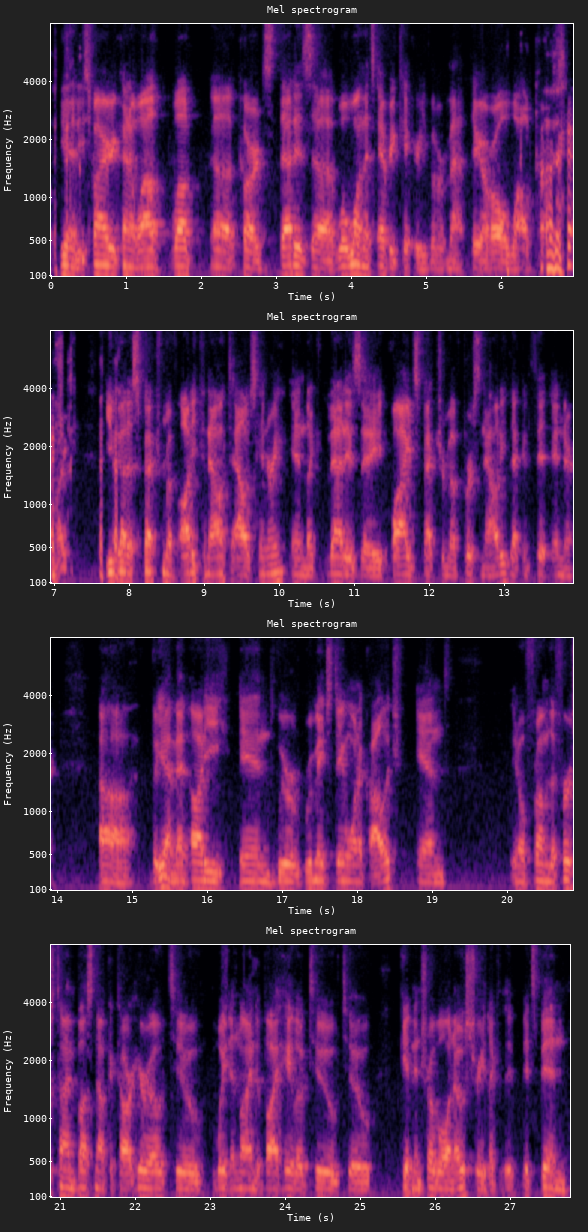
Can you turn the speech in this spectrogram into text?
of yeah, these fiery kind of wild wild uh, cards. That is uh, well, one that's every kicker you've ever met. They are all wild cards. like you've got a spectrum of Adi Kunalic to Alex Henery, and like that is a wide spectrum of personality that can fit in there. Uh, but yeah, met Adi and we were roommates day one of college. And, you know, from the first time busting out Guitar Hero to waiting in line to buy Halo 2 to getting in trouble on O Street, like it, it's been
